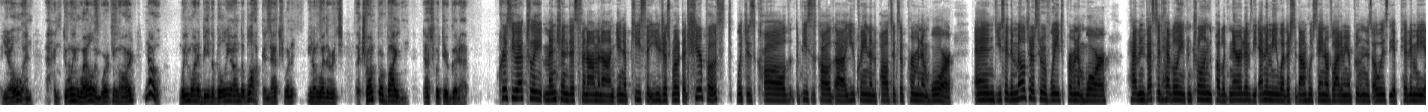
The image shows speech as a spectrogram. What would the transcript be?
you know, and, and doing well and working hard. No, we want to be the bully on the block. And that's what, it, you know, whether it's Trump or Biden, that's what they're good at. Chris, you actually mentioned this phenomenon in a piece that you just wrote at ScheerPost, which is called, the piece is called uh, Ukraine and the Politics of Permanent War. And you say the militaries who have waged permanent war have invested heavily in controlling the public narrative. The enemy, whether Saddam Hussein or Vladimir Putin, is always the epitome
